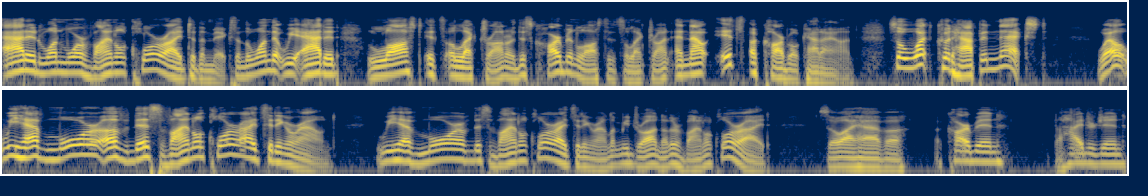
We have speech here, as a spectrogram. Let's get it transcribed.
added one more vinyl chloride to the mix. And the one that we added lost its electron, or this carbon lost its electron, and now it's a carbocation. So what could happen next? Well, we have more of this vinyl chloride sitting around. We have more of this vinyl chloride sitting around. Let me draw another vinyl chloride. So I have a, a carbon, the hydrogen,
